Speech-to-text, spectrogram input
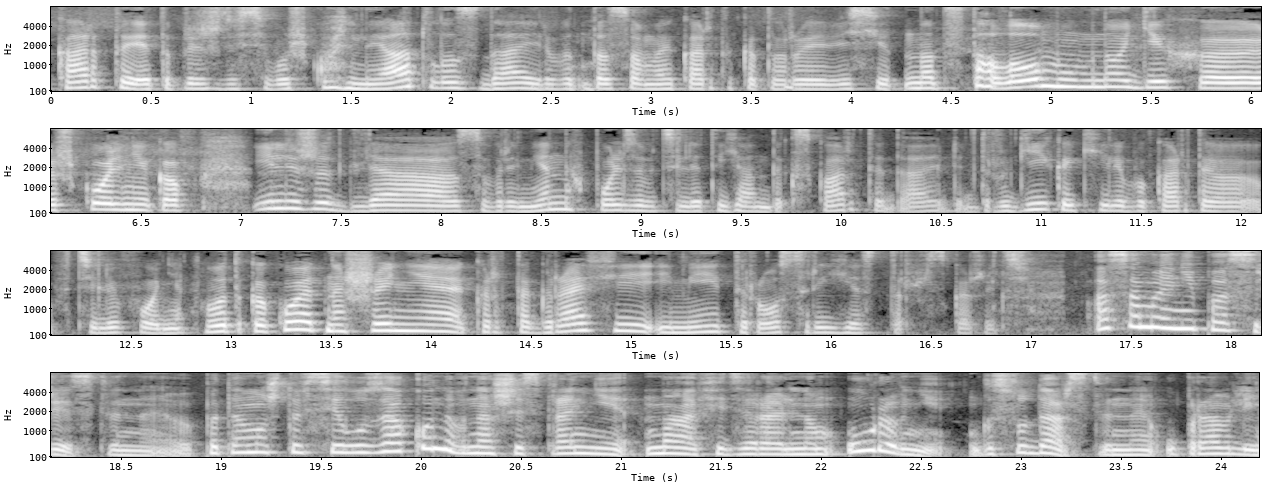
карты – это прежде всего школьный атлас, да, или вот та самая карта, которая висит над столом у многих э, школьников, или же для современных пользователей это Яндекс карты, да, или другие какие-либо карты в телефоне. Вот какое отношение к картографии имеет Росреестр, скажите? а самое непосредственное, потому что в силу закона в нашей стране на федеральном уровне государственное управление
